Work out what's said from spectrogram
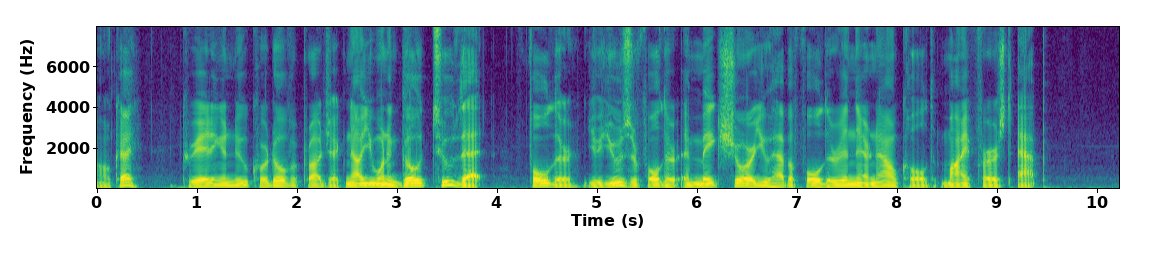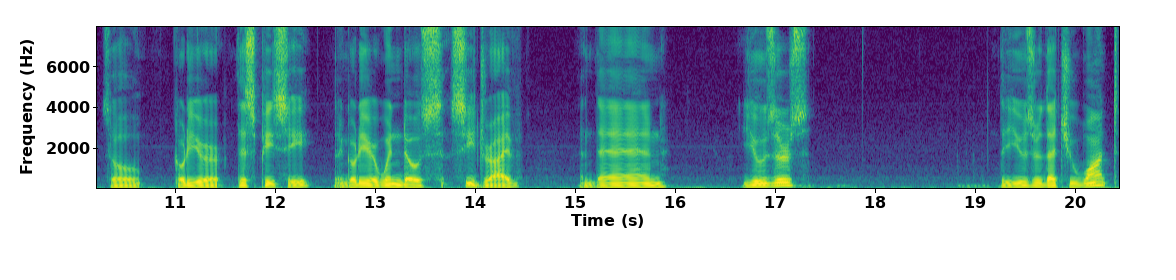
Okay, creating a new Cordova project. Now you want to go to that folder, your user folder, and make sure you have a folder in there now called My First App. So go to your this PC, then go to your Windows C drive, and then users, the user that you want,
